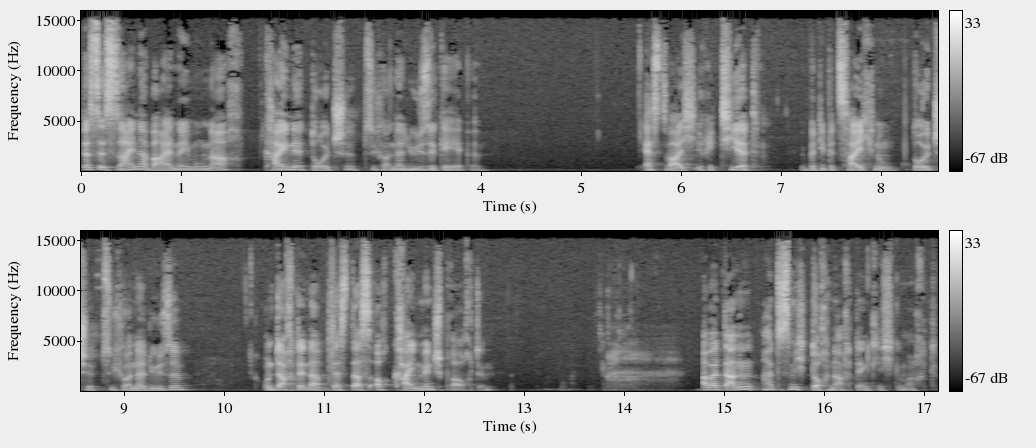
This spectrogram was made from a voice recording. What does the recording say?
dass es seiner Wahrnehmung nach keine deutsche Psychoanalyse gäbe. Erst war ich irritiert über die Bezeichnung deutsche Psychoanalyse und dachte, dass das auch kein Mensch brauchte. Aber dann hat es mich doch nachdenklich gemacht.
